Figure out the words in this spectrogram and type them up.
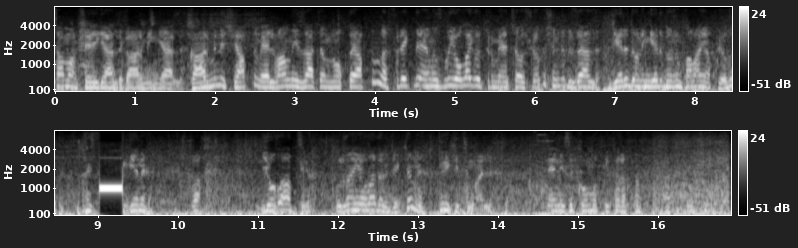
tamam şey geldi. Garmin geldi. Garmin'i şey yaptım. Elvanlı'yı zaten nokta yaptım da sürekli en hızlı yola götürmeye çalışıyordu. Şimdi düzeldi. Geri dönün geri dönün falan yapıyordu. Ay gene bak yola atıyor. Buradan yola dönecek değil mi? Büyük ihtimalle. En iyisi komut bir taraftan açık olsun.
